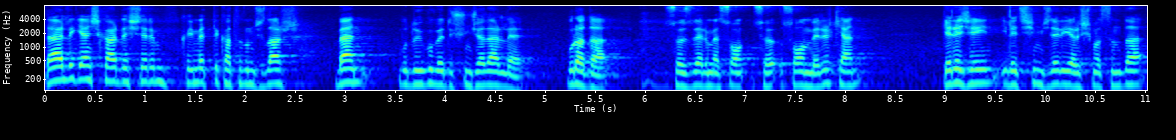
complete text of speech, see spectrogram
Değerli genç kardeşlerim, kıymetli katılımcılar, ben bu duygu ve düşüncelerle burada sözlerime son, son verirken geleceğin iletişimcileri yarışmasında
